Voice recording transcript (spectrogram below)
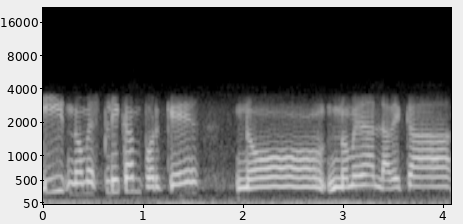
y no me explican por qué no, no me dan la beca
